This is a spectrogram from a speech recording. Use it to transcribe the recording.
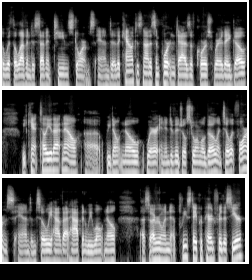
uh, with 11 to 17 storms. And uh, the count is not as important as, of course, where they go. We can't tell you that now. Uh, we don't know where an individual storm will go until it forms, and until we have that happen, we won't won't know. Uh, so everyone, uh, please stay prepared for this year.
